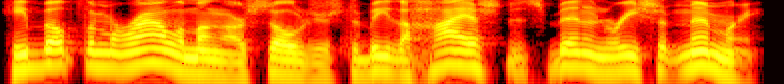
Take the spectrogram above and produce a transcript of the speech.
He built the morale among our soldiers to be the highest it's been in recent memory.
